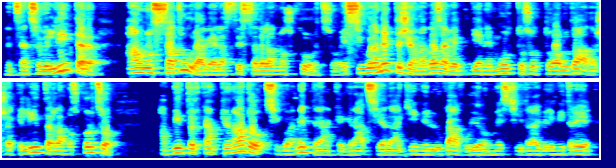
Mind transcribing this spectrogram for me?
nel senso che l'Inter ha un'ossatura che è la stessa dell'anno scorso e sicuramente c'è una cosa che viene molto sottovalutata, cioè che l'Inter l'anno scorso ha vinto il campionato sicuramente anche grazie ad Hakimi e Lukaku, io l'ho messi tra i primi tre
